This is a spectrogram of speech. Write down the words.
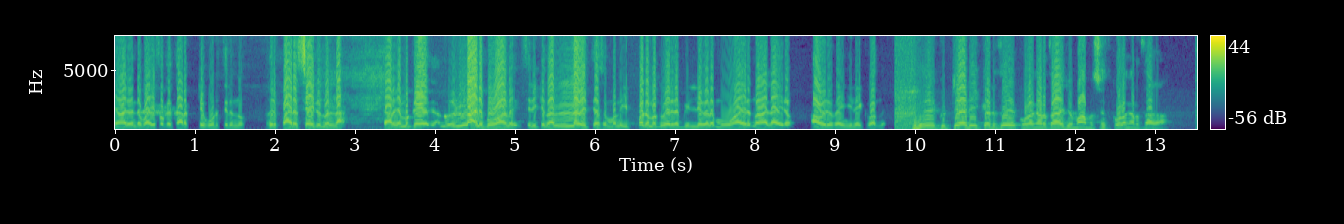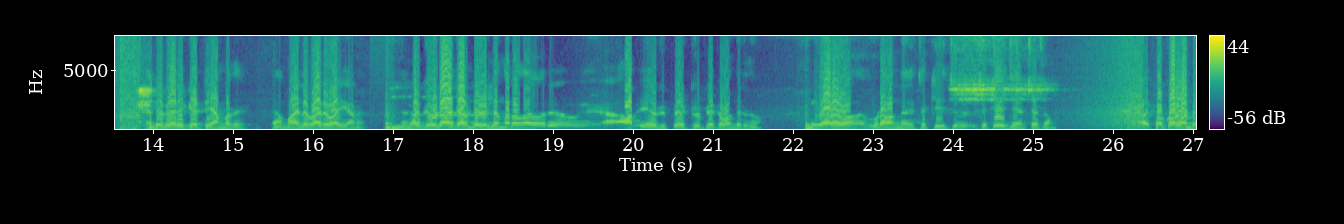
ഞാനും എന്റെ വൈഫൊക്കെ കറക്റ്റ് കൊടുത്തിരുന്നു. അതൊരു പരസ്യമായിട്ടൊന്നുമല്ല. കാരണം നമുക്ക് ഉള്ള അനുഭവമാണ്. ശരിക്കും നല്ല വ്യത്യാസം വന്നു. ഇപ്പൊ നമുക്ക് വരുന്ന ബില്ലുകൾ മൂവായിരം നാലായിരം ആ ഒരു റേഞ്ചിലേക്ക് വന്നു. ഇത് കുറ്റ്യാടിക്കടുത്ത് കുളങ്ങർത്താ ജുമാ മസ്ജിദ്. കുളങ്ങർത്താ എന്റെ പേര് കെട്ടി ടി അഹമ്മദ്. ഞാൻ ഭാരവായിയാണ് ഞങ്ങൾക്കിവിടെ കറണ്ട് ബില്ലെന്ന് പറയുന്നത് ഒരു ഏഴ് റുപ്യ എട്ട് റുപ്യൊക്കെ വന്നിരുന്നു. പിന്നെ ഇയാളെ ഇവിടെ വന്ന് ചെക്ക് ചെയ്ത് ചെക്ക് ചെയ്തതിന് ശേഷം ഇപ്പൊ കുറവുണ്ട്.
